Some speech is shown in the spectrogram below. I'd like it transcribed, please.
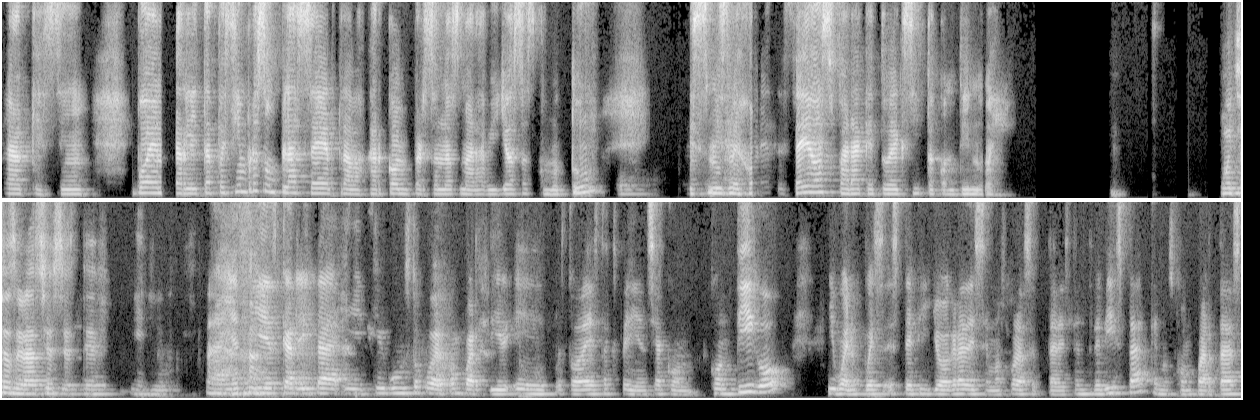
Claro que sí. Bueno, Carlita, pues siempre es un placer trabajar con personas maravillosas como tú. Es mis mejores deseos para que tu éxito continúe. Muchas gracias, Esther. Ay, así es, Carlita, y qué gusto poder compartir eh, pues toda esta experiencia con, contigo. Y bueno, pues Steph y yo agradecemos por aceptar esta entrevista, que nos compartas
